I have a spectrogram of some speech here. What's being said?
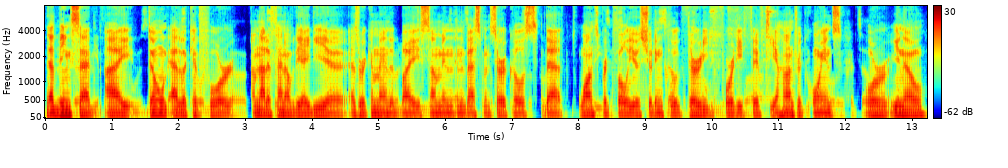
That being said, I don't advocate for, I'm not a fan of the idea, as recommended by some in investment circles, that one's portfolio should include 30, 40, 50, 100 coins. Or, you know,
